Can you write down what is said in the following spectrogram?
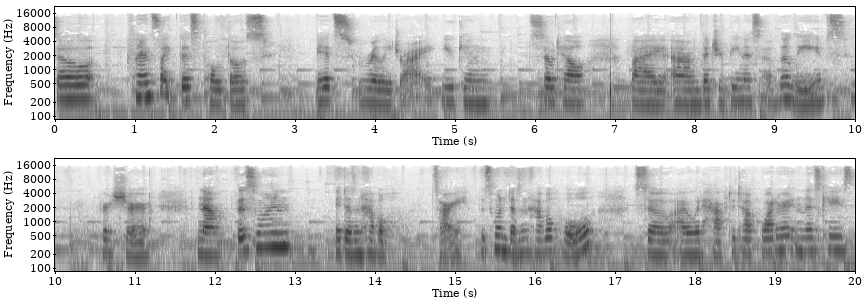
So plants like this pothos, it's really dry. You can so tell by um, the droopiness of the leaves for sure. Now this one, it doesn't have a, sorry, this one doesn't have a hole, so I would have to top water it in this case.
